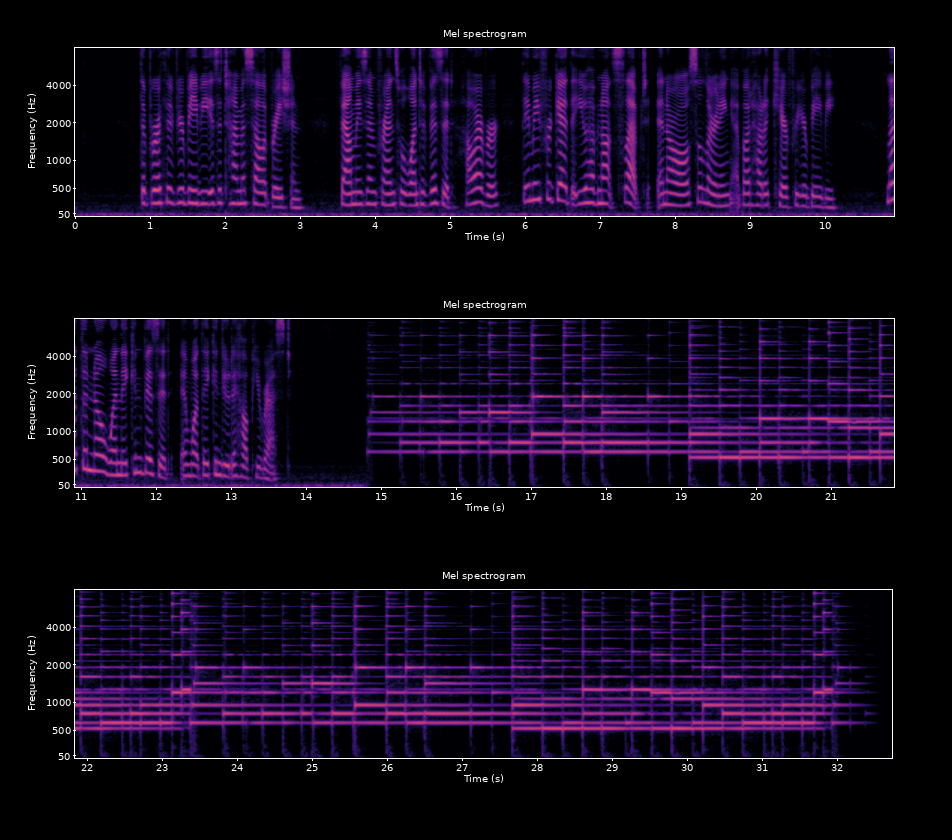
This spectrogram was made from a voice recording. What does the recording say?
The birth of your baby is a time of celebration. Families and friends will want to visit, however, they may forget that you have not slept and are also learning about how to care for your baby. Let them know when they can visit and what they can do to help you rest.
